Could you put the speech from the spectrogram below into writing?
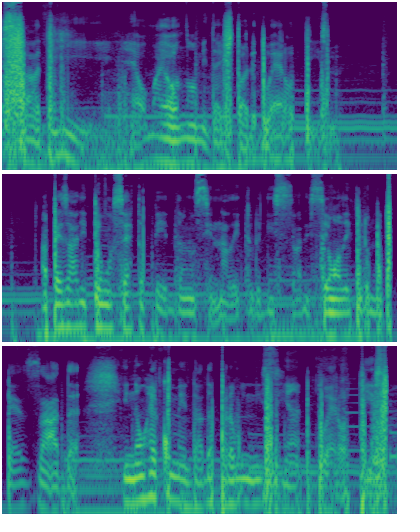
Sade é o maior nome da história do erotismo. Apesar de ter uma certa pedância na leitura de Sade ser uma leitura muito pesada e não recomendada para um iniciante do erotismo,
